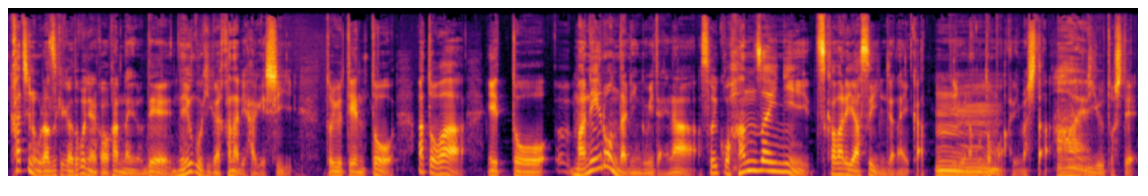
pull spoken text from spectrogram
価値の裏付けがどこにあるか分かんないので、値動きがかなり激しいという点と、あとは、えっと、マネーロンダリングみたいな、そういうこう犯罪に使われやすいんじゃないかっていうようなこともありました、うん。はい。理由として。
